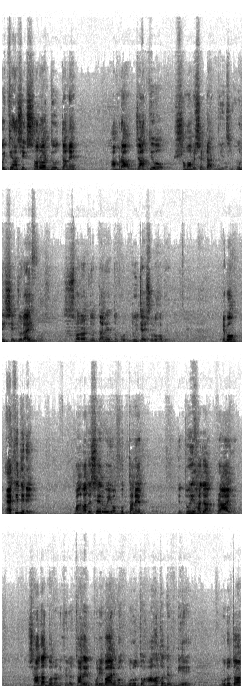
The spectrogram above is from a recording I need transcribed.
ঐতিহাসিক সরোয়ার্দী উদ্যানে আমরা জাতীয় সমাবেশের ডাক দিয়েছি। উনিশে জুলাই সরোয়ার্দী উদ্যানে দুপুর দুইটায় শুরু হবে। এবং একই দিনে বাংলাদেশের ওই অভ্যুত্থানের যে দুই হাজার প্রায় সাদাত বরণ ছিল, তাদের পরিবার এবং গুরুতর আহতদের নিয়ে, গুরুতর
